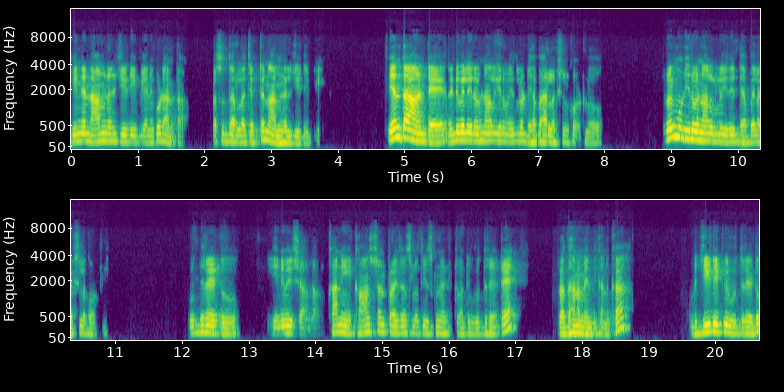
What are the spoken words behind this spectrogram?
దీన్నే నామినల్ జీడిపి అని కూడా అంటాం. ప్రస్తుత ధరలో చెప్తే నామినల్ జీడిపి ఎంత అంటే రెండు వేల ఇరవై నాలుగు ఇరవై ఐదులో డెబ్భై ఆరు లక్షల కోట్లు ఇరవై మూడు ఇరవై నాలుగులో ఇది డెబ్భై లక్షల కోట్లు వృద్ధి రేటు ఎనిమిది శాతం కానీ కాన్స్టెంట్ ప్రైజెస్‌లో తీసుకునేటటువంటి వృద్ధి రేటే ప్రధానమైంది కనుక ఇప్పుడు జీడిపి వృద్ధి రేటు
